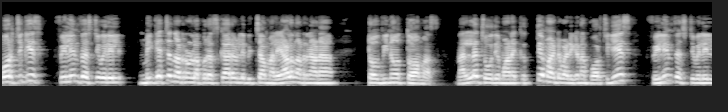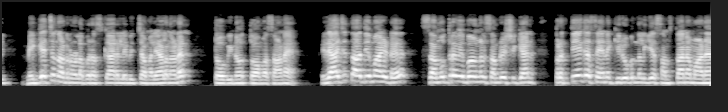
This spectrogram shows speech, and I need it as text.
പോർച്ചുഗീസ് ഫിലിം ഫെസ്റ്റിവലിൽ മികച്ച നടനുള്ള പുരസ്കാരം ലഭിച്ച മലയാള നടനാണ് ടൊവിനോ തോമസ്. നല്ല ചോദ്യമാണ്. കൃത്യമായിട്ട് പഠിക്കണം. പോർച്ചുഗീസ് ഫിലിം ഫെസ്റ്റിവലിൽ മികച്ച നടനുള്ള പുരസ്കാരം ലഭിച്ച മലയാള നടൻ ടൊവിനോ തോമസ് ആണ്. രാജ്യത്ത് ആദ്യമായിട്ട് സമുദ്ര വിഭവങ്ങൾ സംരക്ഷിക്കാൻ പ്രത്യേക സേനയ്ക്ക് രൂപം നൽകിയ സംസ്ഥാനമാണ്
